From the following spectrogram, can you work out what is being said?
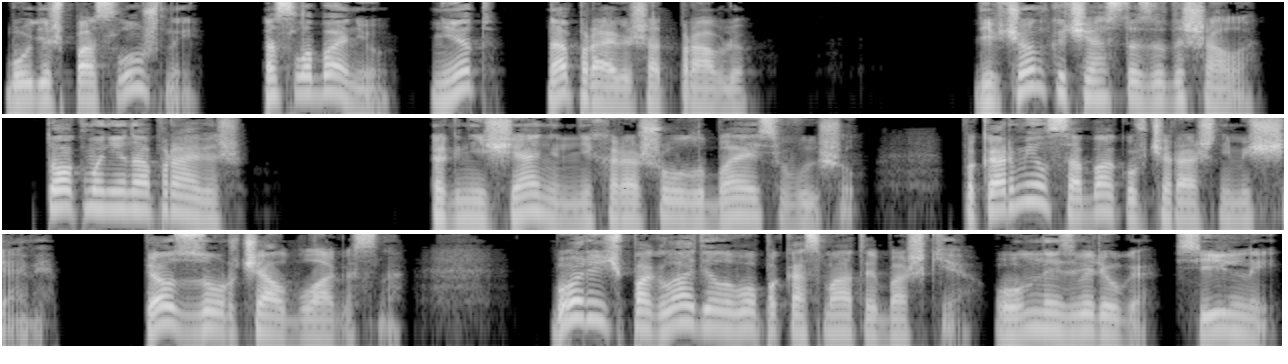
Будешь послушный? Ослабаню. Нет? Направишь, отправлю». Девчонка часто задышала. «Токма не направишь». Огнещанин, нехорошо улыбаясь, вышел. Покормил собаку вчерашними щами. Пес заурчал благостно. Борич погладил его по косматой башке. Умный зверюга, сильный.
